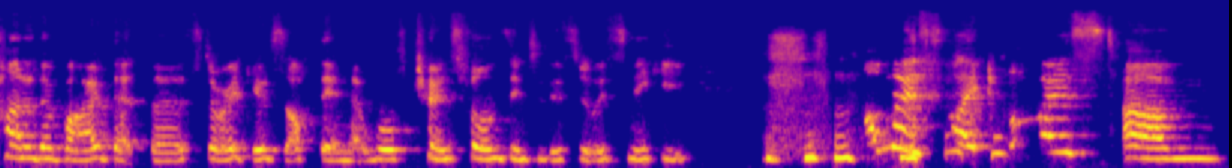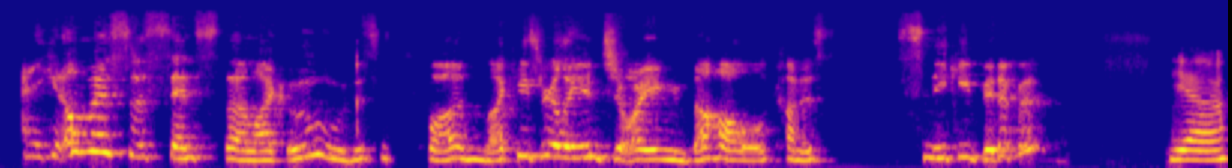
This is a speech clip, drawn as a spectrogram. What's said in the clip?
kind of the vibe that the story gives off. Then that Wolf transforms into this really sneaky almost like almost um and you can almost sort of sense the like ooh this is fun. Like he's really enjoying the whole kind of sneaky bit of it. Yeah.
